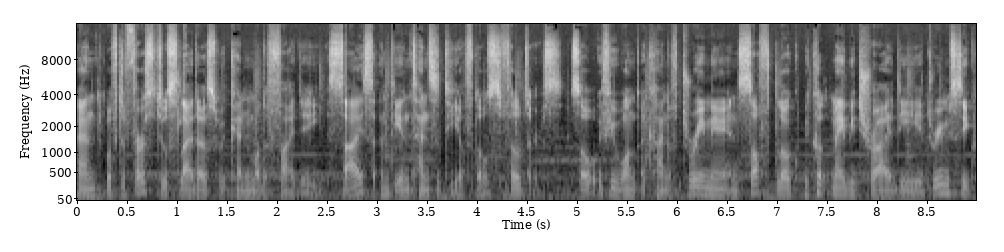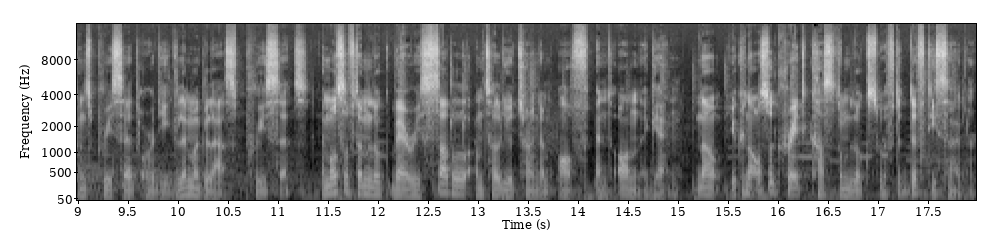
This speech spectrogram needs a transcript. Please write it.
And with the first two sliders we can modify the size and the intensity of those filters. So if you want a kind of dreamy and soft look, we could maybe try the Dream Sequence preset or the Glimmer Glass preset. And most of them look very subtle until you turn them off and on again. Now, you can also create custom looks with the Diff Designer.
